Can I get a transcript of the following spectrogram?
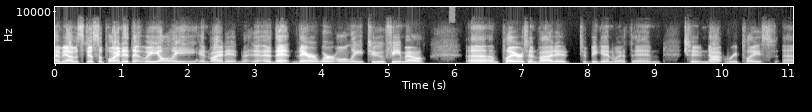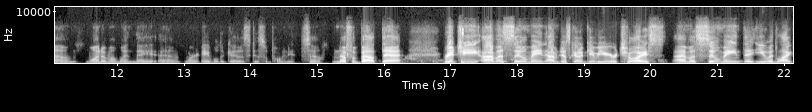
I mean, I was disappointed that we only invited uh, that there were only two female um, players invited to begin with, and to not replace um, one of them when they uh, weren't able to go is disappointing. So enough about that. Richie, I'm assuming I'm just going to give you your choice. I'm assuming that you would like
